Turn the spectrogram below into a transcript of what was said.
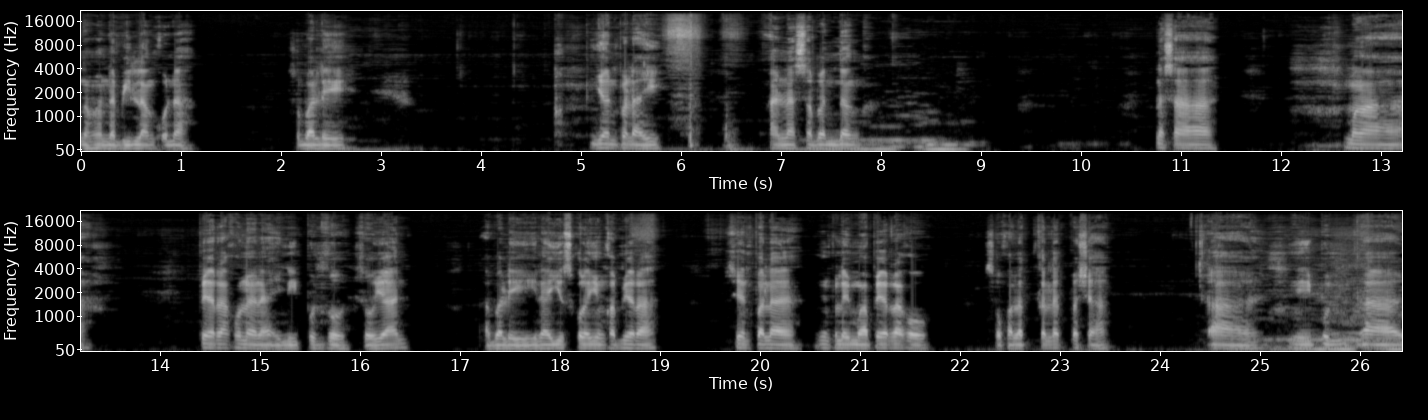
na nabilang ko na. So bali, yan pala ay ah, nasa bandang nasa mga pera ko na na inipon ko. So yan, Ah, bali, inayos ko lang yung camera. So, yan pala, yun pala yung mga pera ko. So, kalat-kalat pa siya. Ah, inipon, ah,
